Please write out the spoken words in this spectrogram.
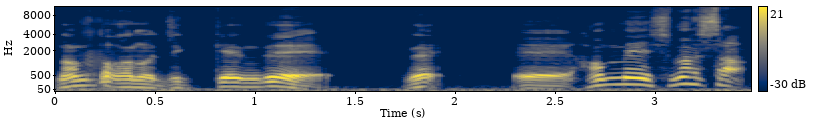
なんとかの実験で、ね、えー、判明しました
